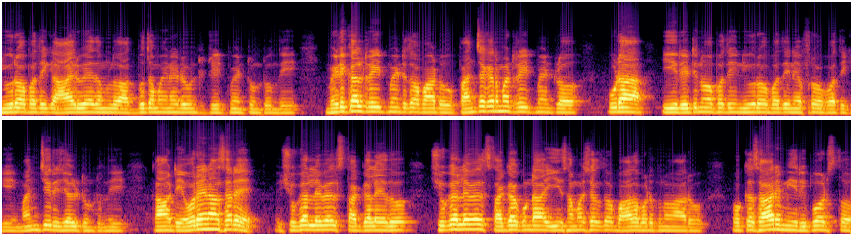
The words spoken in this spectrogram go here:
న్యూరోపతికి ఆయుర్వేదంలో అద్భుతమైనటువంటి ట్రీట్మెంట్ ఉంటుంది. మెడికల్ ట్రీట్మెంట్తో పాటు పంచకర్మ ట్రీట్మెంట్లో కూడా ఈ రెటినోపతి న్యూరోపతి నెఫ్రోపతికి మంచి రిజల్ట్ ఉంటుంది. కాబట్టి ఎవరైనా సరే షుగర్ లెవెల్స్ తగ్గలేదు. షుగర్ లెవెల్స్ తగ్గకుండా ఈ సమస్యలతో బాధపడుతున్నవారు ఒక్కసారి మీ రిపోర్ట్స్తో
